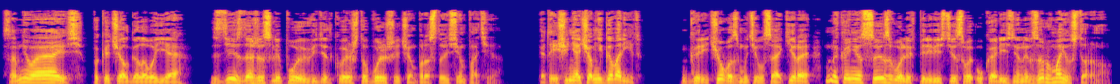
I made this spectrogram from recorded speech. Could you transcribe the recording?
«Сомневаюсь», — покачал головой я. «Здесь даже слепой увидит кое-что больше, чем простую симпатию». «Это еще ни о чем не говорит», Горячо возмутился Акира, наконец соизволив перевести свой укоризненный взор в мою сторону.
